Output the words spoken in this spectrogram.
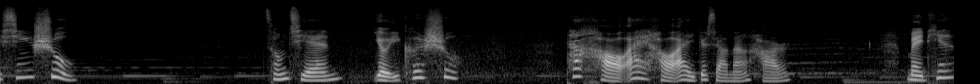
心树。从前有一棵树，它好爱好爱一个小男孩。每天，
